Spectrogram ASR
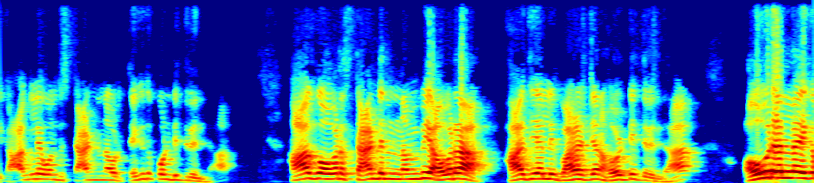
ಈಗಾಗಲೇ ಒಂದು ಸ್ಟ್ಯಾಂಡನ್ನು ಅವರು ತೆಗೆದುಕೊಂಡಿದ್ದರಿಂದ ಹಾಗೂ ಅವರ ಸ್ಟ್ಯಾಂಡನ್ನು ನಂಬಿ ಅವರ ಹಾದಿಯಲ್ಲಿ ಬಹಳಷ್ಟು ಜನ ಹೊರಟಿದ್ರಿಂದ ಅವರೆಲ್ಲ ಈಗ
